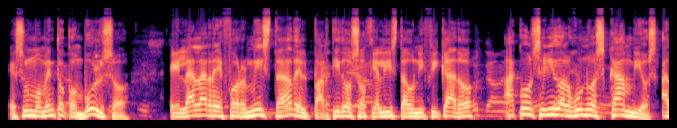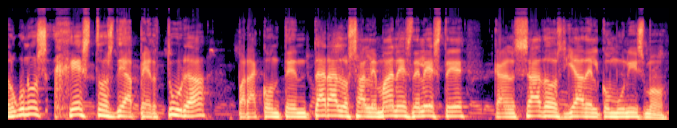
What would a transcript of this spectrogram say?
Es un momento convulso. El ala reformista del Partido Socialista Unificado ha conseguido algunos cambios, algunos gestos de apertura para contentar a los alemanes del Este cansados ya del comunismo.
